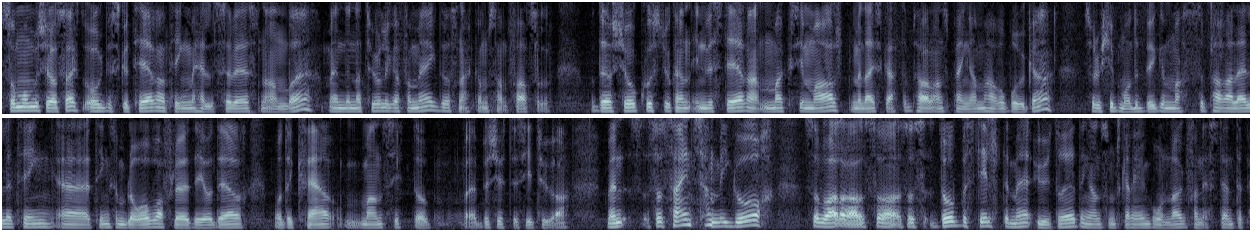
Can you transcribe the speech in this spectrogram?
Så må vi selvsagt òg diskutere ting med helsevesen og andre, men det naturlige for meg er å snakke om samferdsel. Og det å se hvordan du kan investere maksimalt med de skattebetalernes penger vi har å bruke, så du ikke på en måte bygger masse parallelle ting, eh, ting som blir overflødige, og der måte, hver mann sitter og beskytter sin tue. Men så, så seint som i går, så var det altså så, Da bestilte vi utredningene som skal legge grunnlag for neste NTP.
